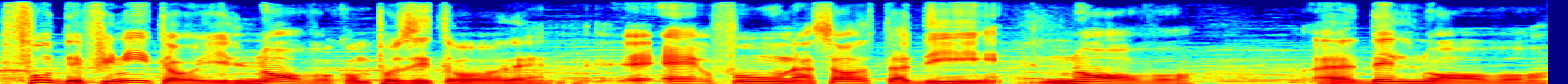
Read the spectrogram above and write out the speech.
fu definito il nuovo compositore, e fu una sorta di nuovo eh, del nuovo,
